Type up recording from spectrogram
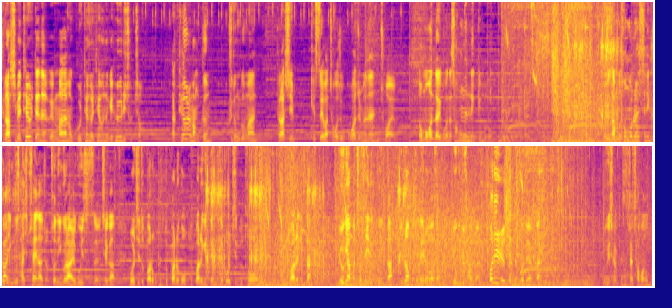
드랍십에 태울 때는 웬만하면 골탱을 태우는 게 효율이 좋죠. 딱 태울 만큼 그 정도만 드랍십 개수에 맞춰가지고 뽑아주면은 좋아요. 넘어간다기보다는 섞는 느낌으로. 여기서 한번 소모를 했으니까 인구 40 차이 나죠? 저는 이걸 알고 있었어요. 제가 멀티도 빠르고 팩도 빠르고 업도 빠르기 때문에 멀티도 더 빠르니까 여기 한번 쳐서 이득 보니까 일로 한번 더 내려가서 여기도 잡아요. 허리를 끊는 거죠 약간. 여기 살짝 살짝 잡아놓고.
